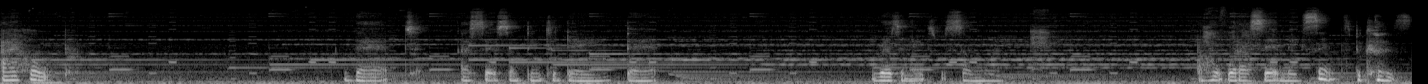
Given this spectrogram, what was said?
I hope that I said something today that resonates with someone. I hope what I said makes sense because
